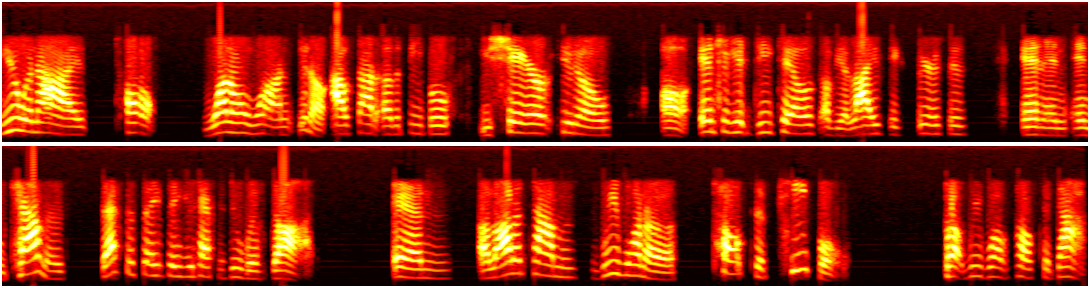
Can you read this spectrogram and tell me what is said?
you and I talk one on one, you know, outside of other people, you share, you know, uh, intricate details of your life experiences and, and encounters. That's the same thing you have to do with God. And a lot of times we want to talk to people, but we won't talk to God.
